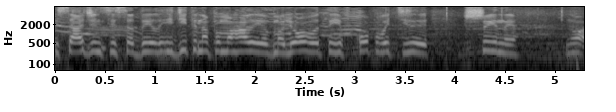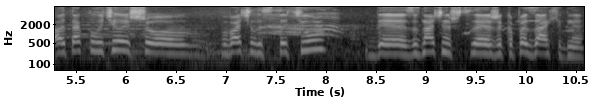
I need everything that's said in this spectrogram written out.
і саджанці садили, і діти нам допомагали обмальовувати, і вкопувати ті шини. Ну а так вийшло, що побачили статтю, де зазначено, що це ЖКП Західне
